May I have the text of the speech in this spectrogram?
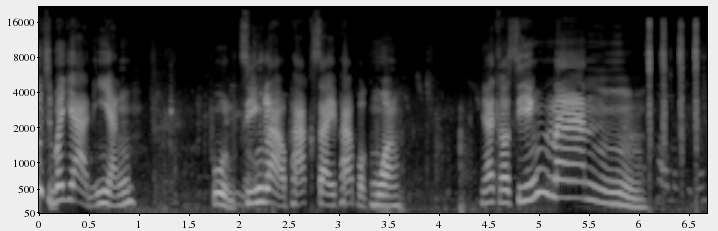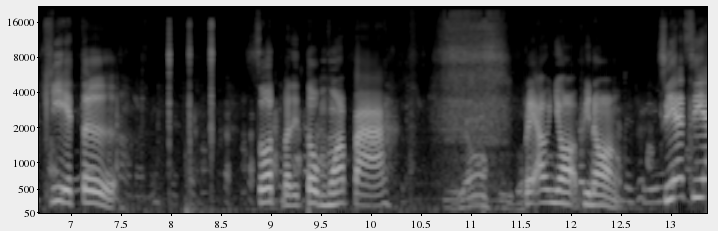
ยสิมาย่านอีหยังพูนสิงเหล่าวพักใส่พักบักม่วงญาติเขาสิงนั่นขี้เตอร์ สดบไดต้มหัวปลาไปเอาเหยาะพี่น้อง เสียเสีย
